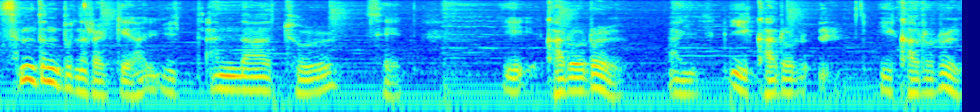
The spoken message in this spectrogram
3등분을 할게요. 하나, 둘, 셋. 이 가로를 아니 이 가로를 이 가로를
